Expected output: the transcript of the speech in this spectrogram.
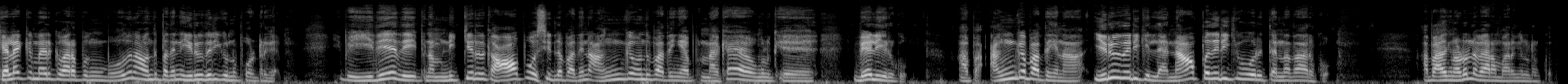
கிழக்கு மேற்கு வரப்புங்கும் போது நான் வந்து பார்த்திங்கன்னா இருபது அடிக்கு ஒன்று போட்டிருக்கேன். இப்போ இதே இது இப்போ நம்ம நிற்கிறதுக்கு ஆப்போசிட்டில் பார்த்தீங்கன்னா அங்கே வந்து பார்த்திங்க அப்படின்னாக்கா உங்களுக்கு வேலி இருக்கும். அப்போ அங்கே பார்த்தீங்கன்னா இருபது அடிக்கு இல்லை நாற்பது அடிக்கு ஒரு தென்னை தான் இருக்கும். அப்போ அதுக்கு நடுவில் வேறு மரங்கள் இருக்கும்.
